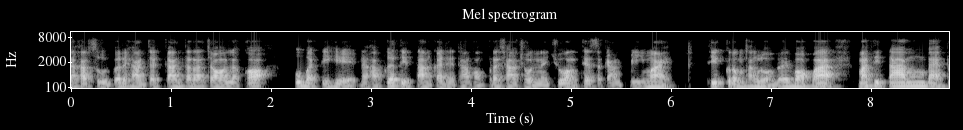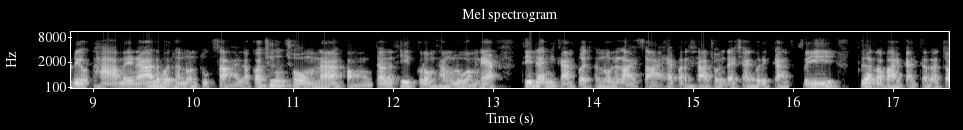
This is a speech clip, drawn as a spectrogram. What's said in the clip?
นะครับ ศูนย์บริหารจัดการจราจร แล้วก็ อุบัติเหตุนะครับ เพื่อติดตามการเดินทางของประชาชนในช่วงเทศกาลปีใหม่ ที่กรมทางหลวงโดยบอกว่ามาติดตามแบบเรียลไทม์เลยนะบนถนนทุกสาย แล้วก็ชื่นชมนะของเจ้าหน้าที่กรมทางหลวงเนี่ยที่ได้มีการเปิดถนนหลายสายให้ประชาชนได้ใช้บริการฟรี เพื่อระบายการจราจ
